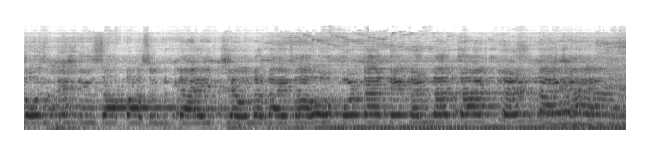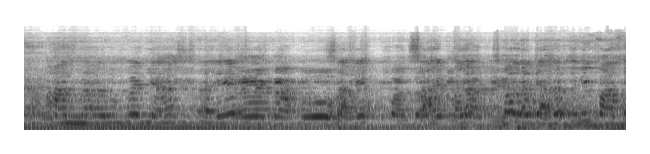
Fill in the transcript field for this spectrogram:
दोन तीन दिवसापासून काहीच जेवलं नाही भाऊ. पोटात अन्नाचा कण नाही काकू साहेब मला द्या. तुम्ही पाच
